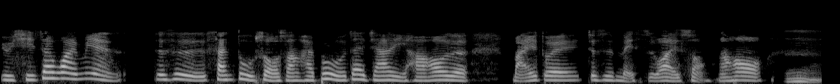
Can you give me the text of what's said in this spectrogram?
与其在外面就是三度受伤，还不如在家里好好的买一堆就是美食外送，然后嗯，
